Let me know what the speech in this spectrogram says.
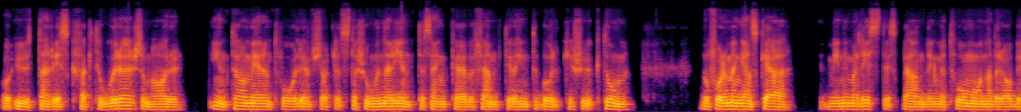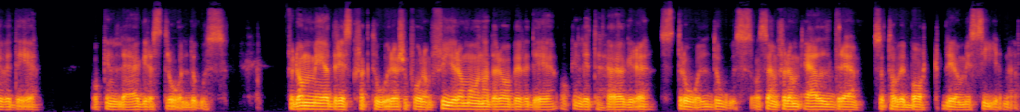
och utan riskfaktorer som har inte har mer än två lymfkörtelstationer, inte sänka över 50 och inte bulkig sjukdom. Då får de en ganska minimalistisk behandling med två månader ABVD och en lägre stråldos. För de med riskfaktorer så får de fyra månader ABVD och en lite högre stråldos. Och sen för de äldre så tar vi bort bleomycinet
